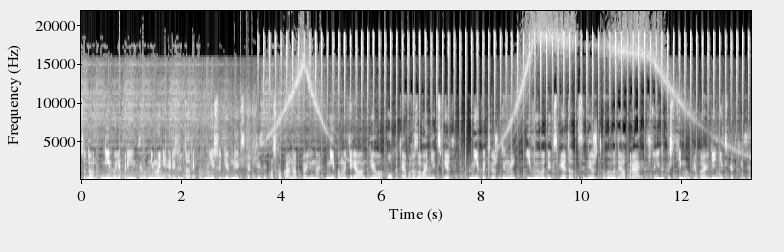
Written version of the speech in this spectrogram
Судом не были приняты во внимание результаты внесудебной экспертизы, поскольку она проведена не по материалам дела, опыт и образование экспертов не подтверждены, и выводы экспертов содержат выводы о праве, что недопустимо при проведении экспертизы.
